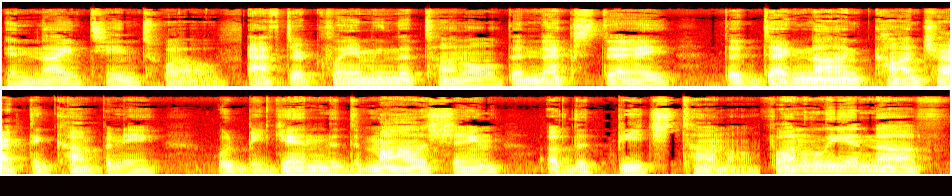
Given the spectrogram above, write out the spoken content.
in 1912. After claiming the tunnel, the next day, the Degnon Contracting Company would begin the demolishing of the beach tunnel. Funnily enough,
